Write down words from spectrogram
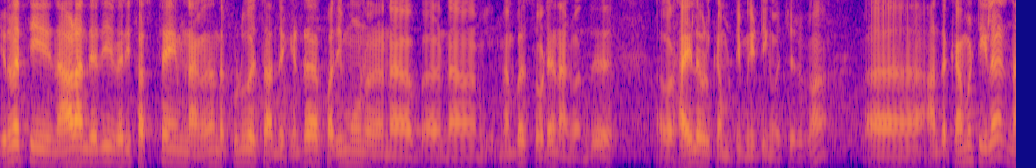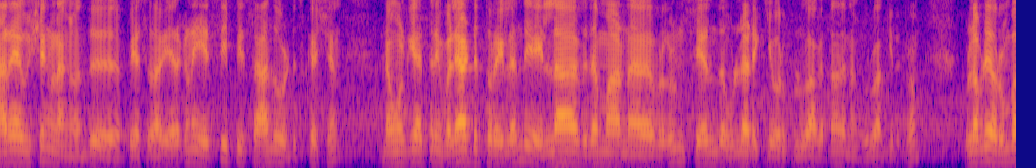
இருபத்தி நாலாம் தேதி வெரி ஃபஸ்ட் டைம் நாங்கள் வந்து அந்த குழுவை சார்ந்திருக்கின்ற பதிமூணு மெம்பர்ஸோட நாங்கள் வந்து ஒரு ஹை லெவல் கமிட்டி மீட்டிங் வச்சுருக்கோம். அந்த கமிட்டியில் நிறைய விஷயங்கள் நாங்கள் வந்து பேசுகிறதாக ஏற்கனவே எஸ்சிபி சார்ந்த ஒரு டிஸ்கஷன் நம்மளுக்கு எத்தனை விளையாட்டுத்துறையிலேருந்து எல்லா விதமானவர்களும் சேர்ந்து உள்ளடக்கிய ஒரு குழுவாகத்தான் அதை நாங்கள் உருவாக்கியிருக்கிறோம். உள்ளபடியே ரொம்ப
